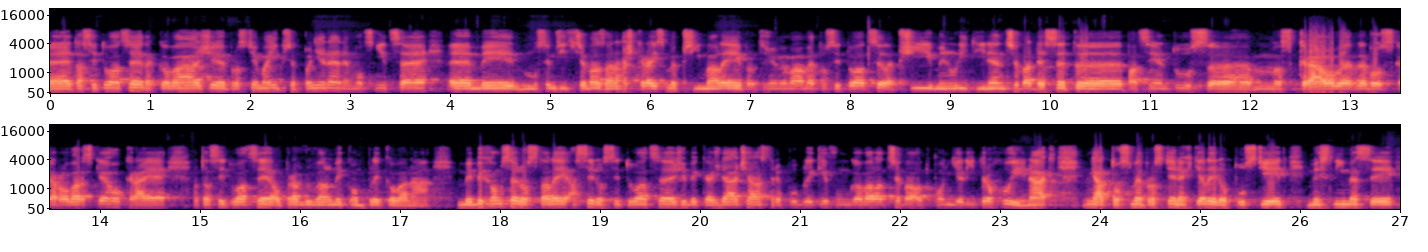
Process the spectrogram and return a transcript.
Eh, ta situace je taková, že prostě mají přeplněné nemocnice. My, musím říct, třeba za náš kraj jsme přijímali, protože my máme tu situaci lepší. Minulý týden třeba 10 pacientů z, z, Králové, nebo z Karlovarského kraje a ta situace je opravdu velmi komplikovaná. My bychom se dostali asi do situace, že by každá část republiky fungovala třeba od pondělí trochu jinak a to jsme prostě nechtěli dopustit. Myslíme si,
